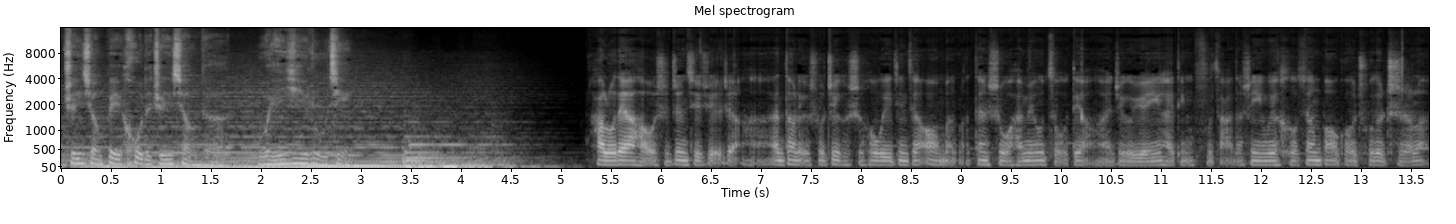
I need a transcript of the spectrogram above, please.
真相背后的真相的唯一路径。哈喽，大家好，我是蒸汽学长哈。按道理说，这个时候我已经在澳门了，但是我还没有走掉啊。这个原因还挺复杂的，是因为核酸报告出的迟了，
